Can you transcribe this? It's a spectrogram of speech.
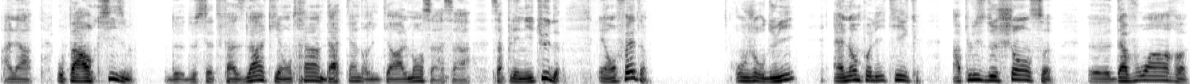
à la, au paroxysme de, de cette phase-là qui est en train d'atteindre littéralement sa, sa, sa plénitude. Et en fait, aujourd'hui, un homme politique a plus de chances euh, d'avoir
